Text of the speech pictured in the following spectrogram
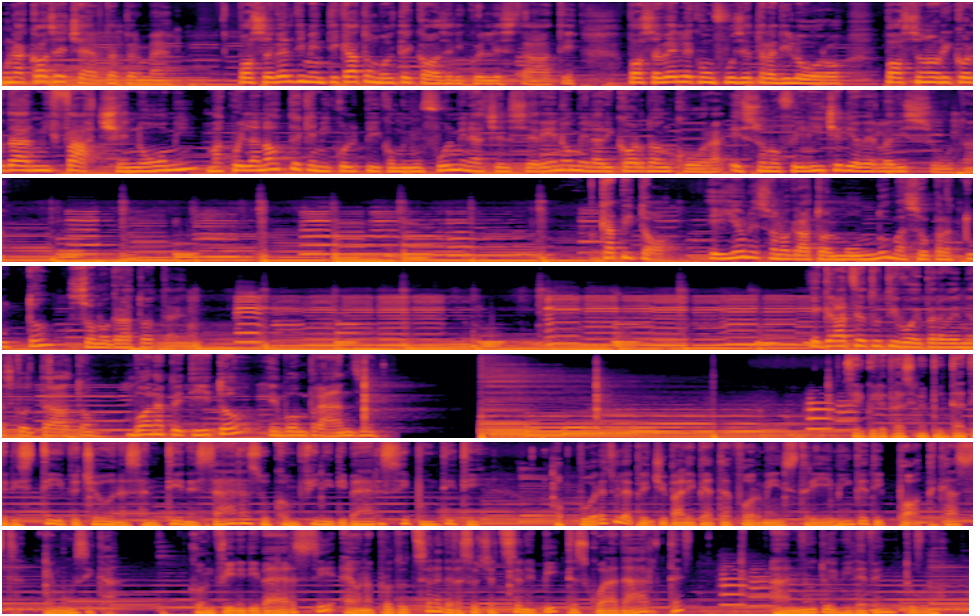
Una cosa è certa per me, Posso aver dimenticato molte cose di quelle estati, posso averle confuse tra di loro, possono ricordarmi facce e nomi, ma quella notte che mi colpì come un fulmine a ciel sereno me la ricordo ancora e sono felice di averla vissuta. Capitò e io ne sono grato al mondo, ma soprattutto sono grato a te. E grazie a tutti voi per avermi ascoltato. Buon appetito e buon pranzo. Segui le prossime puntate di Steve, Giona, Santina e Sara su confinidiversi.it oppure sulle principali piattaforme in streaming di podcast e musica. Confini Diversi è una produzione dell'associazione Bit Scuola d'Arte, anno 2021.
